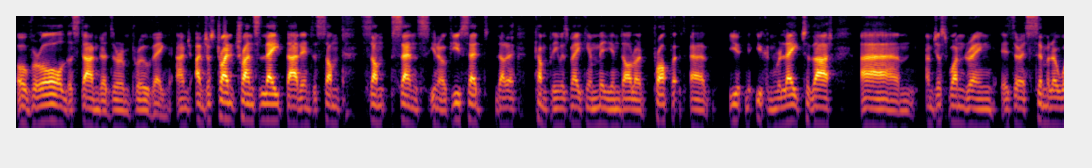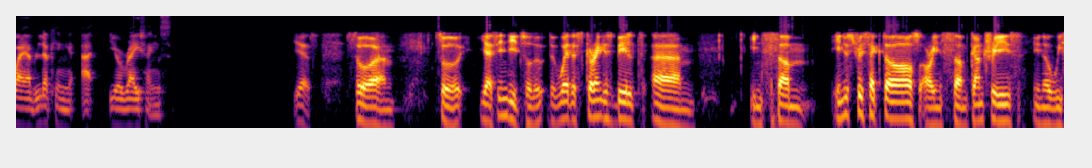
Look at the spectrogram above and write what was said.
overall the standards are improving? I'm i'm just trying to translate that into some some sense. You know if you said that a company was making a million dollar profit uh, you you can relate to that um, I'm just wondering, is there a similar way of looking at your ratings? Yes. So, um, so yes, indeed. So the, the way the scoring is built um, in some industry sectors or in some countries, you know, we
